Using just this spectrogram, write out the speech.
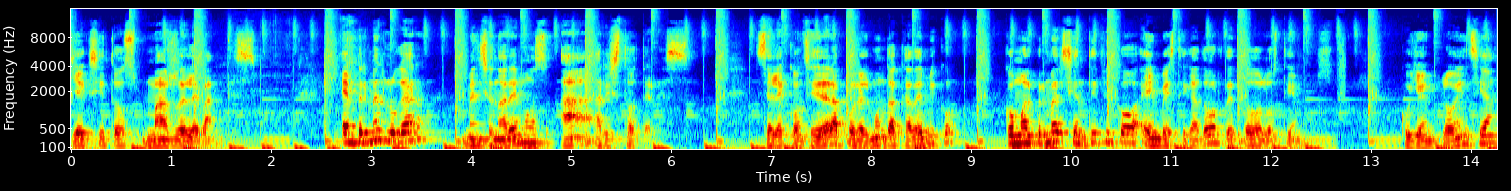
y éxitos más relevantes. En primer lugar, mencionaremos a Aristóteles. Se le considera por el mundo académico como el primer científico e investigador de todos los tiempos cuya influencia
